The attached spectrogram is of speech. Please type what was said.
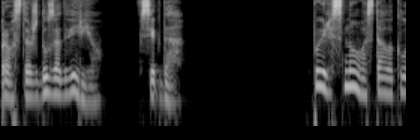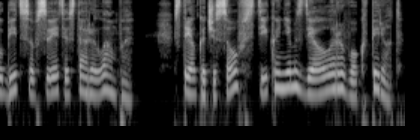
просто жду за дверью. Всегда». Пыль снова стала клубиться в свете старой лампы. Стрелка часов с тиканьем сделала рывок вперед.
